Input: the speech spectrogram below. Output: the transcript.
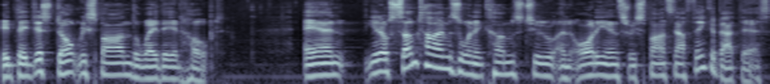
it. They just don't respond the way they had hoped. And, you know, sometimes when it comes to an audience response, now think about this.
